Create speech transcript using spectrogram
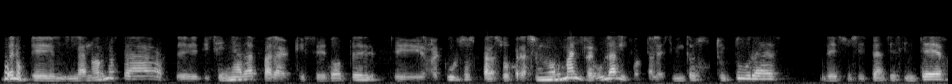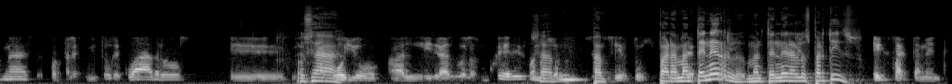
Bueno, eh, la norma está eh, diseñada para que se dote de recursos para su operación normal, regular, el fortalecimiento de sus estructuras, de sus instancias internas, fortalecimiento de cuadros, eh, apoyo al liderazgo de las mujeres, bueno, son, ciertos... Para mantenerlo, mantener a los partidos. Exactamente.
